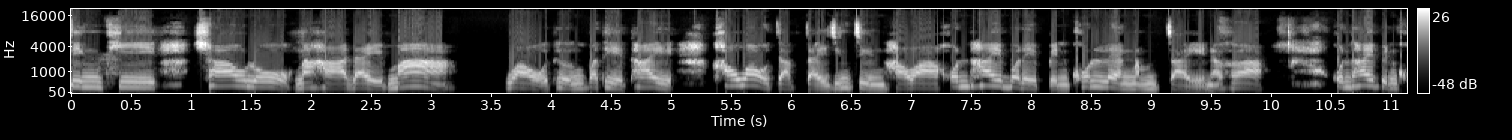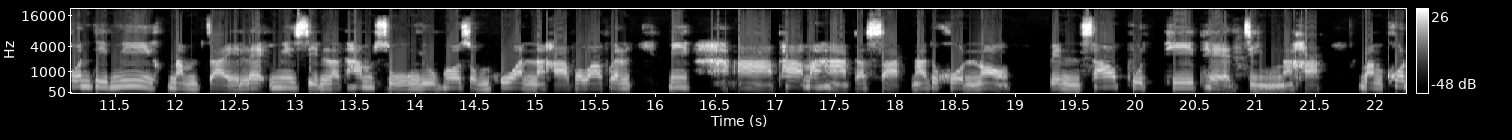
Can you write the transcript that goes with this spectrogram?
สิ่งที่ชาวโลกนะคะได้มา เว้าถึงประเทศไทย เขาเว้าจากใจจริง ๆ ค่ะว่าคนไทยบ่ได้เป็นคนแรงนำใจนะคะ คนไทยเป็นคนที่มีนำใจและมีศีลธรรมสูงอยู่พอสมควรนะคะ เพราะว่าเพื่อนมีอ่าพระมหากษัตริย์นะทุกคนเนาะเป็นเศร้าพุทธที่แท้จริงนะคะ บางคน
